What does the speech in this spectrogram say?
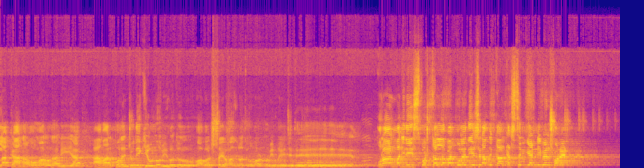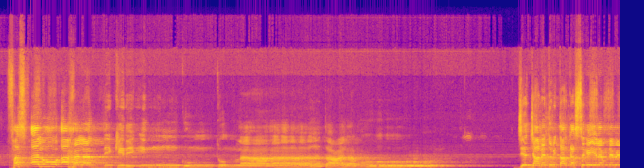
লাকানা ওমর নাবিয়া। আমার পরে যদি কেউ নবী হতো, অবশ্যই হযরত ওমর নবী হয়ে যেতেন। কোরআন মাজিদে স্পষ্ট আল্লাহ পাক বলে দিয়েছেন, আপনি কার কাছ থেকে জ্ঞান নেবেন শোনেন? আহলাদ যে জানে তুমি তার কাছ থেকে এলেম নেবে,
